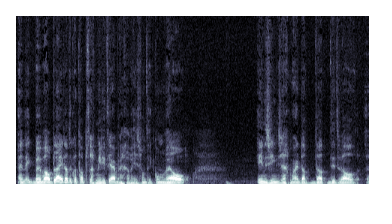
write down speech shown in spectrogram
en ik ben wel blij dat ik wat dat betreft militair ben geweest. Want ik kon wel inzien, zeg maar, dat, dat dit wel eh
